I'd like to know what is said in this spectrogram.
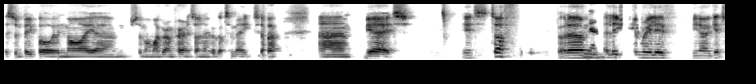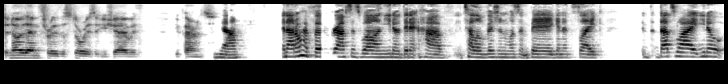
there's some people in my um, some of my grandparents I never got to meet. So um, yeah, it's it's tough, but um, yeah. at least you can relive. You know, get to know them through the stories that you share with your parents. Yeah. And I don't have photographs as well. And, you know, they didn't have television wasn't big. And it's like, that's why, you know,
